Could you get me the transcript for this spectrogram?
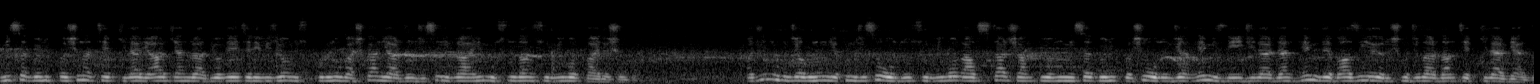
Nisa Bölükbaşı'na tepkiler yağarken radyo ve televizyon üst kurulu başkan yardımcısı İbrahim Uslu'dan Survivor paylaşıldı. Acun Ilıcalı'nın yapımcısı olduğu Survivor All Star şampiyonu Nisa Bölükbaşı olunca hem izleyicilerden hem de bazı yarışmacılardan tepkiler geldi.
